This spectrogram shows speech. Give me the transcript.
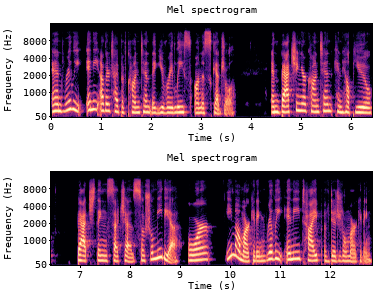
and really any other type of content that you release on a schedule. And batching your content can help you batch things such as social media or email marketing, really any type of digital marketing.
